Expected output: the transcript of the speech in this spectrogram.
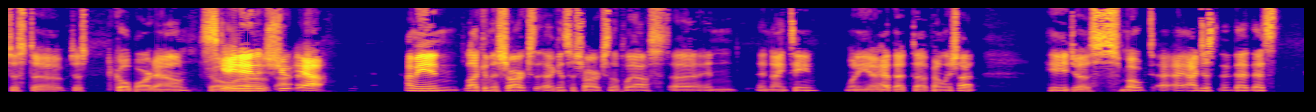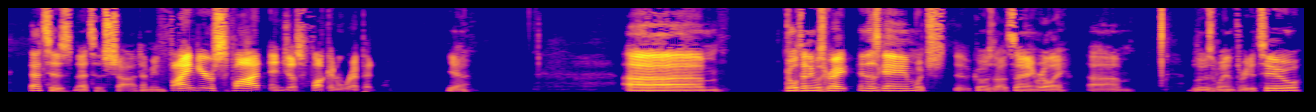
Just uh, just go bar down, go, Skate in uh, and shoot. Yeah, I mean, like in the Sharks against the Sharks in the playoffs uh, in in 19 when he uh, had that uh, penalty shot, he just smoked. I- I, just that that's that's his that's his shot. I mean, find your spot and just fucking rip it. Um, goaltending was great in this game, which goes without saying, really. Um, Blues win three to two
